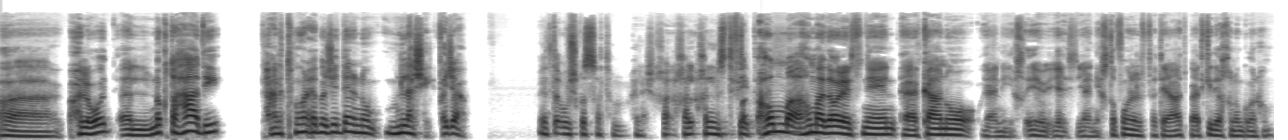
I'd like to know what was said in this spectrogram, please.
آه، هوليوود. النقطة هذه كانت مرعبة جدا إنه من لا شيء فجأة. أنت وش قصتهم؟ معلش خل خل خلينا نستفيد. هم هم هذول الاثنين آه، كانوا يعني يعني يخطفون الفتيات بعد كذا يخنقونهم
